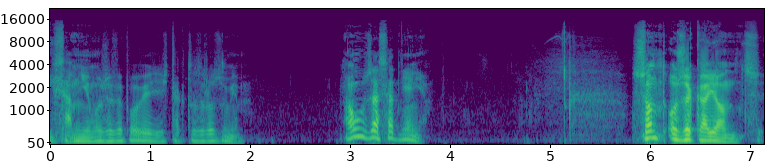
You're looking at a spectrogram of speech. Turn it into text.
I sam nie może wypowiedzieć, tak to zrozumiem. A uzasadnienie. Sąd orzekający.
